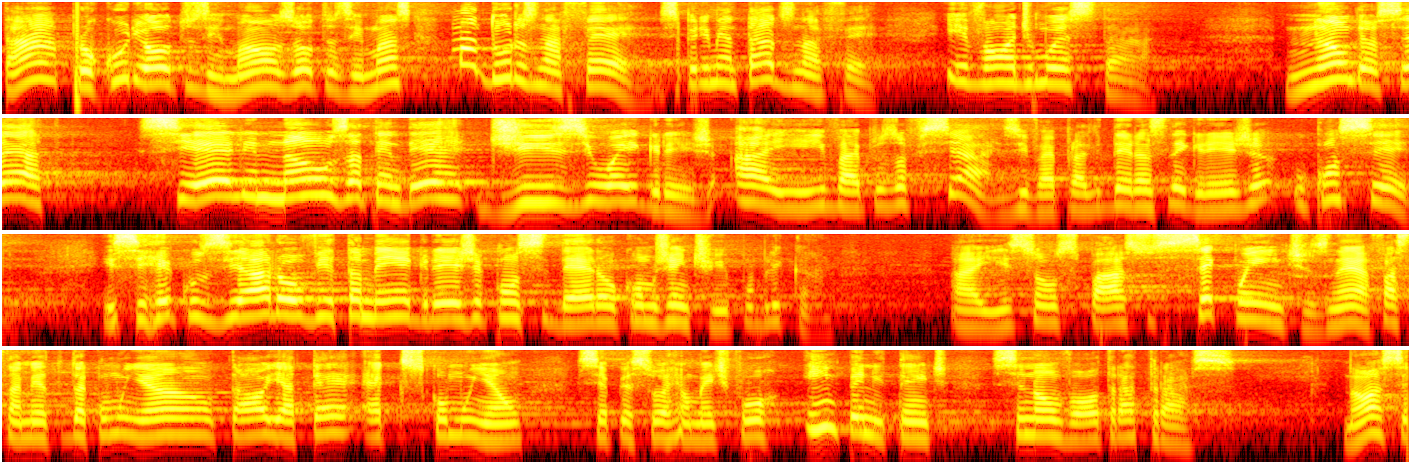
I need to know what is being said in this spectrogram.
tá? Procure outros irmãos, outras irmãs, maduros na fé, experimentados na fé, e vão admoestar. Não deu certo? Se ele não os atender, dize-o à igreja. Aí vai para os oficiais e vai para a liderança da igreja, o conselho. E se recusar a ouvir também a igreja, considera-o como gentil e publicano. Aí são os passos sequentes, né? Afastamento da comunhão, tal, e até excomunhão, se a pessoa realmente for impenitente, se não volta atrás. Nossa,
